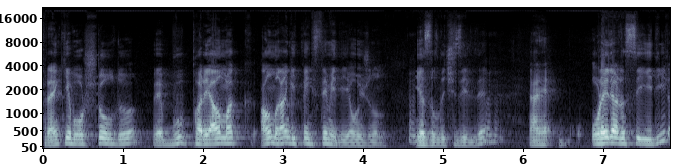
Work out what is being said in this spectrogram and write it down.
Frankie'ye borçlu olduğu ve bu parayı almak almadan gitmek istemediği oyuncunun yazıldı, çizildi. Yani orayla arası iyi değil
